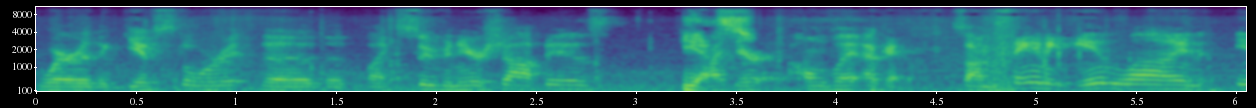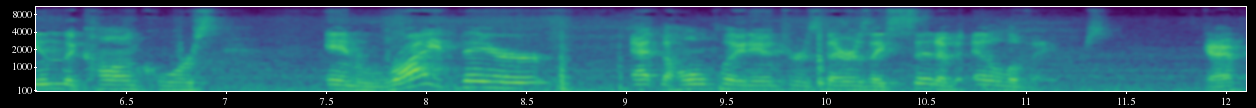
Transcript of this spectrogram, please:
where the gift store, the the like souvenir shop is. Yes. Right there at home plate. Okay. So I'm standing in line in the concourse and right there at the home plate entrance, there is a set of elevators. Okay?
